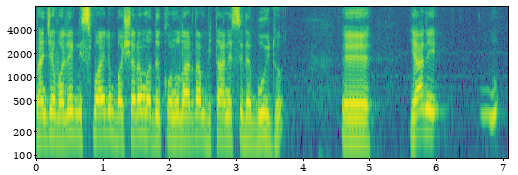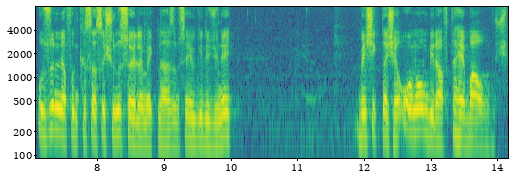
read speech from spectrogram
Bence Valerian İsmail'in başaramadığı konulardan bir tanesi de buydu. E, yani uzun lafın kısası şunu söylemek lazım sevgili Cüneyt. Beşiktaş'a 10-11 hafta heba olmuş.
